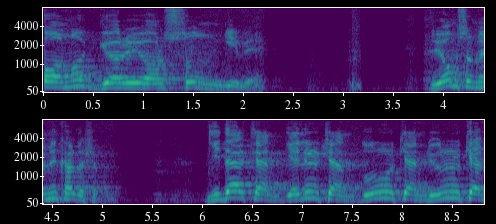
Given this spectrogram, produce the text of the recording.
onu görüyorsun gibi. Diyor musun mümin kardeşim? Giderken, gelirken, dururken, yürürken,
